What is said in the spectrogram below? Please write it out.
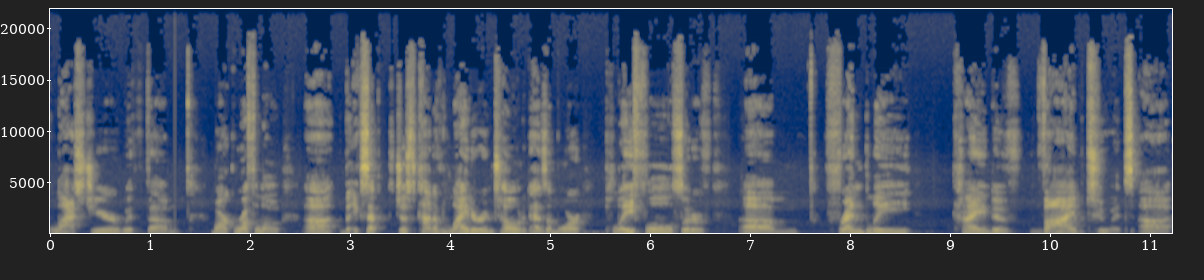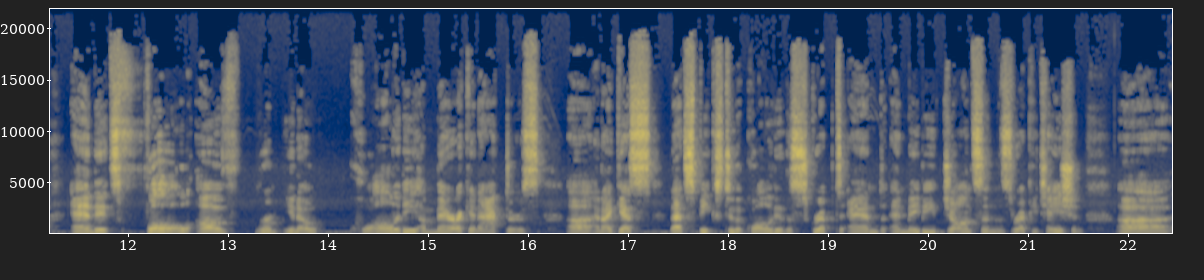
last year with um, Mark Ruffalo, uh, except just kind of lighter in tone. It has a more playful, sort of um, friendly kind of vibe to it, uh, and it's full of you know quality American actors, uh, and I guess that speaks to the quality of the script and and maybe Johnson's reputation. Uh,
